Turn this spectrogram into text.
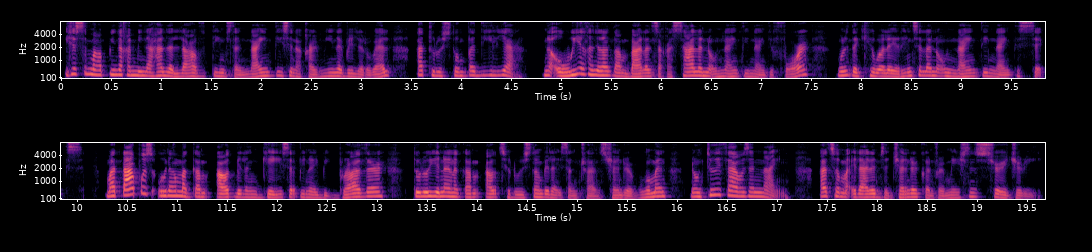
Isa sa mga pinakaminahal na love teams ng 90s na Carmina Villaruel at Rustom Padilla. Nauwi ang kanilang tambalan sa kasalan noong 1994, ngunit naghiwalay rin sila noong 1996. Matapos unang mag-come out bilang gay sa Pinoy Big Brother, tuluyan na nag-come out si Rustom bilang isang transgender woman noong 2009 at sumailalim sa gender confirmation surgery.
